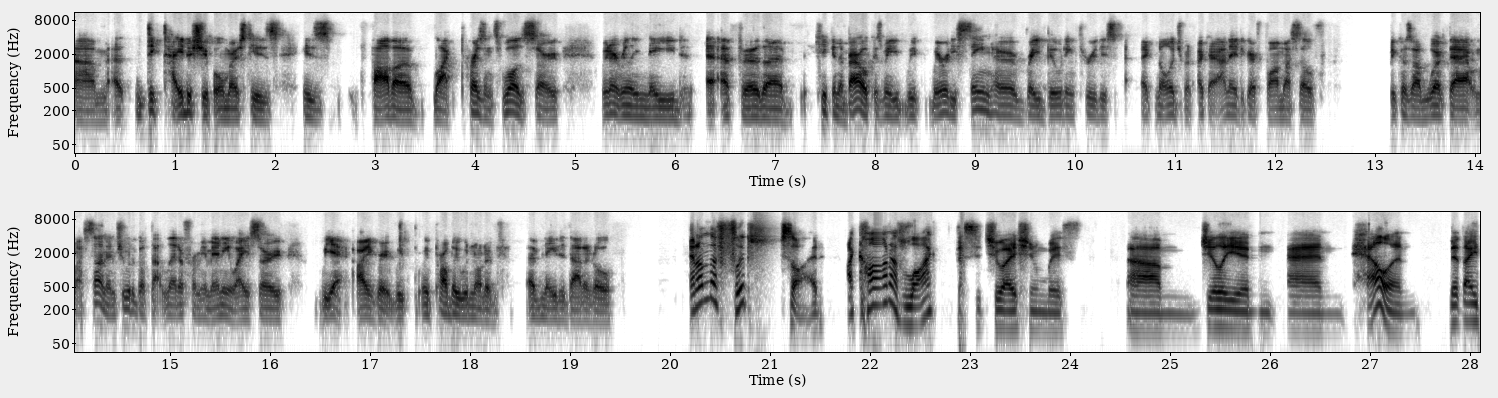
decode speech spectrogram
um, dictatorship almost his his father like presence was. So we don't really need a, a further kick in the barrel because we, we we already seen her rebuilding through this acknowledgement. Okay, I need to go find myself because I've worked that out with my son, and she would have got that letter from him anyway. So yeah, I agree. We, we probably would not have, have needed that at all. And on the flip side, I kind of like the situation with um, and Helen that they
